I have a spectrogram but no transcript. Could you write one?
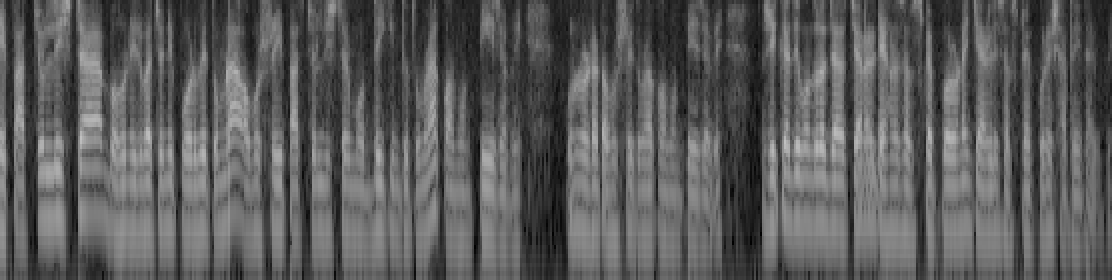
এই পাঁচচল্লিশটা বহু নির্বাচনী পড়বে তোমরা, অবশ্যই পাঁচচল্লিশটার মধ্যেই কিন্তু তোমরা কমন পেয়ে যাবে। পনেরোটা অবশ্যই তোমরা কমন পেয়ে যাবে। তো শিক্ষার্থী বন্ধুরা, যারা চ্যানেলটা এখনও সাবস্ক্রাইব করো নাই চ্যানেলটি সাবস্ক্রাইব করে সাথেই থাকবে।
